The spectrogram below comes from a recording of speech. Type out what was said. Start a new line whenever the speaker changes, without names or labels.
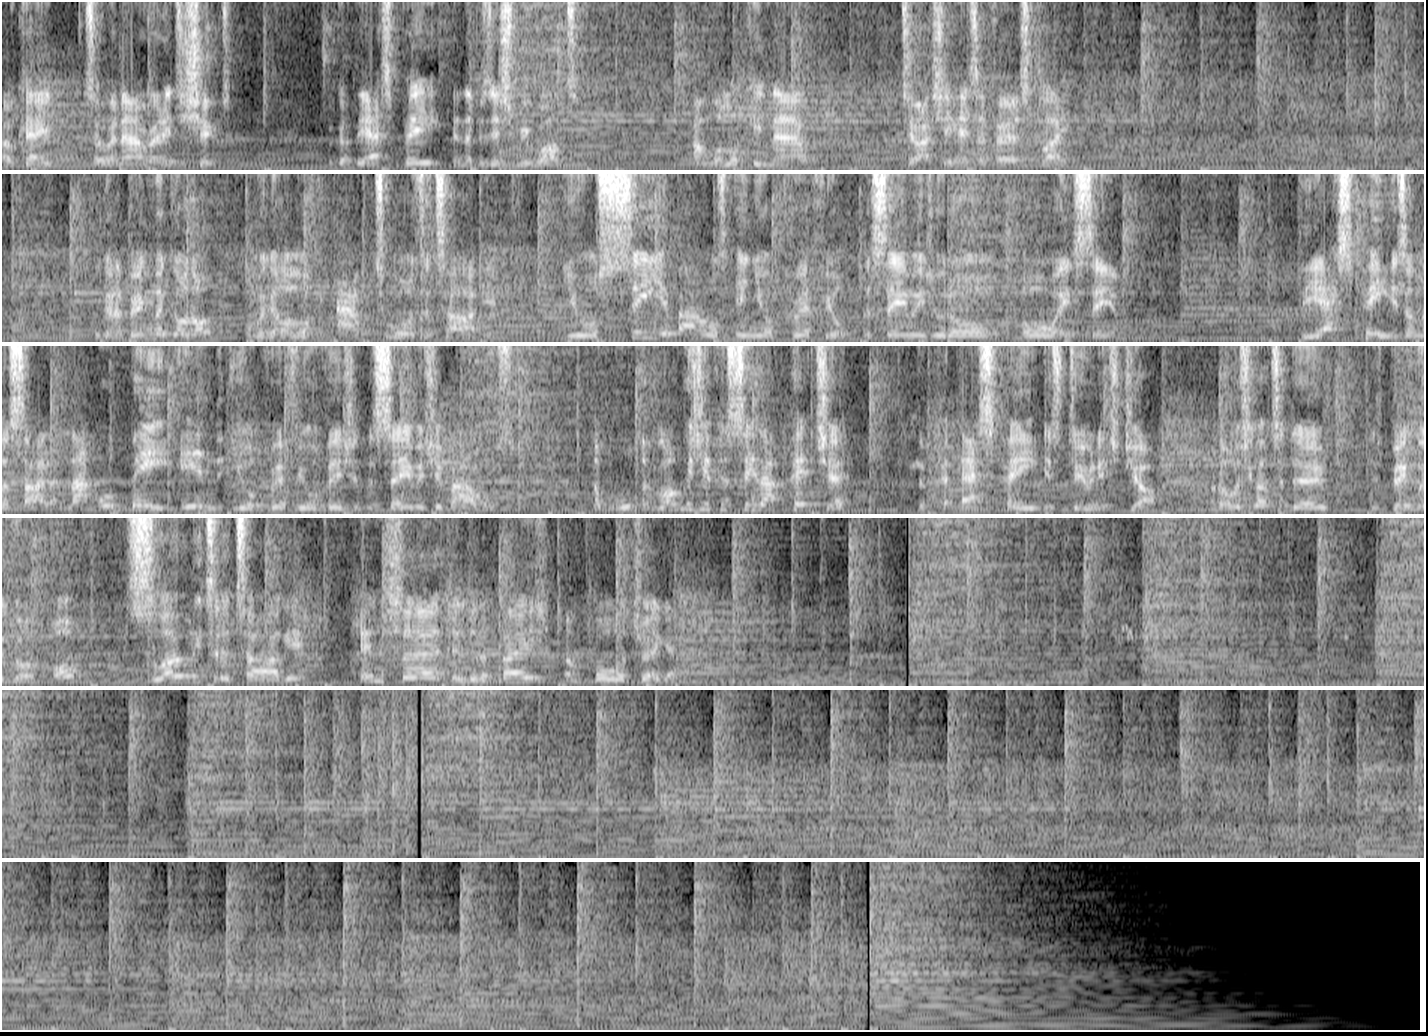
Okay, so we're now ready to shoot. We've got the SP in the position we want, and we're looking now to actually hit our first clay. We're going to bring the gun up and we're going to look out towards the target. You will see your barrels in your peripheral, the same as you would all, always see them. The SP is on the side and that will be in your peripheral vision, the same as your barrels. And as long as you can see that picture, the SP is doing its job. And all you've got to do is bring the gun up slowly to the target, insert into the face and pull the trigger.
